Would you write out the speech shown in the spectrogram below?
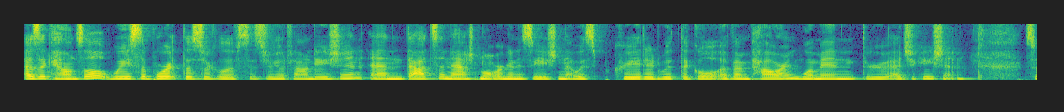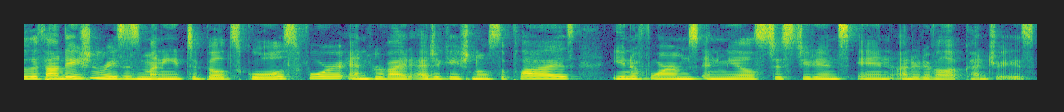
As a council, we support the Circle of Sisterhood Foundation, and that's a national organization that was created with the goal of empowering women through education. So the foundation raises money to build schools for and provide educational supplies, uniforms, and meals to students in underdeveloped countries.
